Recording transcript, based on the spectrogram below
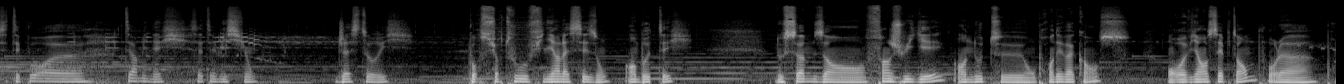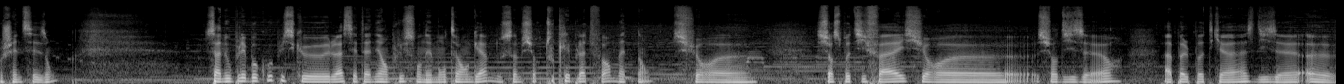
C'était pour euh, terminer cette émission. Jazz Story, pour surtout finir la saison en beauté. Nous sommes en fin juillet, en août euh, on prend des vacances, on revient en septembre pour la prochaine saison. Ça nous plaît beaucoup puisque là cette année en plus on est monté en gamme, nous sommes sur toutes les plateformes maintenant, sur, euh, sur Spotify, sur, sur Deezer, Apple Podcast, Deezer, euh,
